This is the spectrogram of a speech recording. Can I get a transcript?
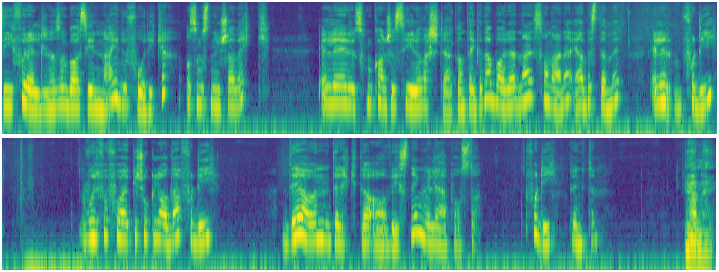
De foreldrene som bare sier 'nei, du får ikke', og som snur seg vekk. Eller som kanskje sier det verste jeg kan tenke, er bare 'nei, sånn er det, jeg bestemmer'. Eller 'fordi'. Hvorfor får jeg ikke sjokolade? Fordi. Det er jo en direkte avvisning, vil jeg påstå. Fordi. Punktum. Enig.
